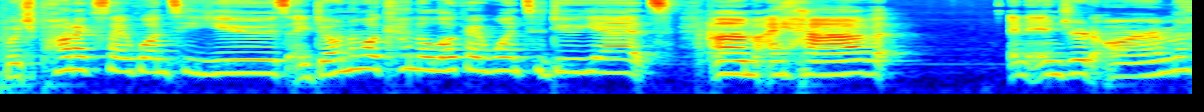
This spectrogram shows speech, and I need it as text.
which products I want to use. I don't know what kind of look I want to do yet. Um, I have an injured arm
